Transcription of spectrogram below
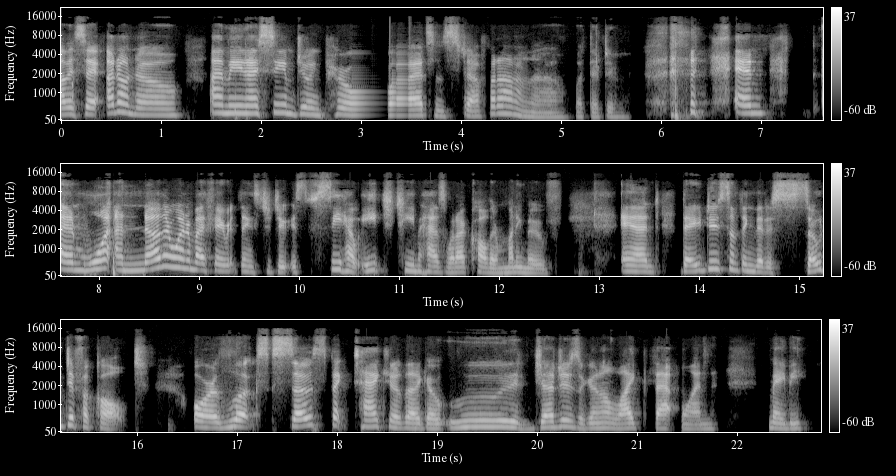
I would say, I don't know. I mean, I see them doing pirouettes and stuff, but I don't know what they're doing. and and one another one of my favorite things to do is see how each team has what I call their money move. And they do something that is so difficult or looks so spectacular that I go, ooh, the judges are gonna like that one. Maybe.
